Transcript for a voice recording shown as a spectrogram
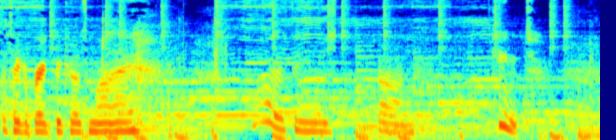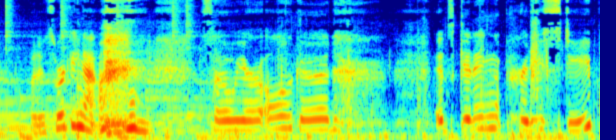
to take a break because my water thing was um, kinked, but it's working now. so we are all good. It's getting pretty steep.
